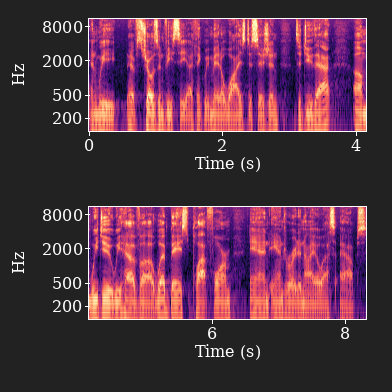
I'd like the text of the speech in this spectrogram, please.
and we have chosen VSee. I think we made a wise decision to do that. Um, we do. We have a web based platform and Android and iOS apps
